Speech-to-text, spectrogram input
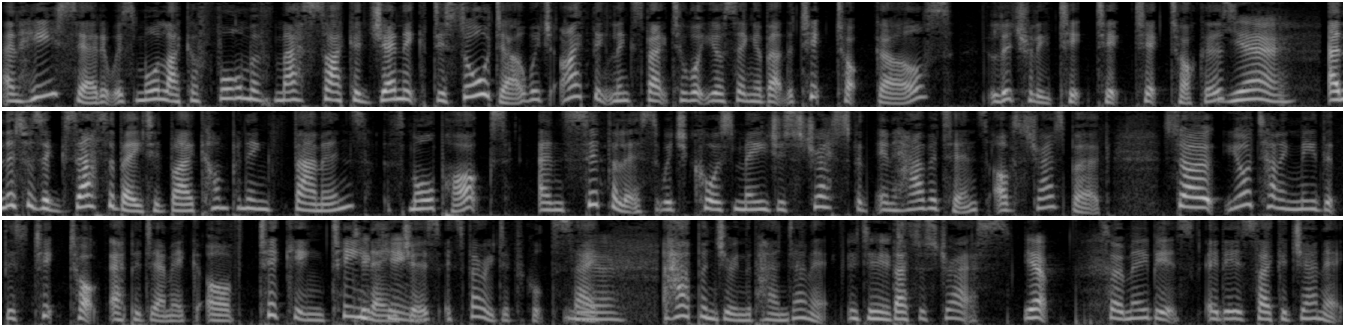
And he said it was more like a form of mass psychogenic disorder, which I think links back to what you're saying about the TikTok girls. Literally tick, tick, TikTokers. Yeah. And this was exacerbated by accompanying famines, smallpox, and syphilis, which caused major stress for inhabitants of Strasbourg. So you're telling me that this TikTok epidemic of ticking teenagers, it's very difficult to say, Yeah. happened during the pandemic. It did. That's a stress. Yep. So maybe it's it is psychogenic.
